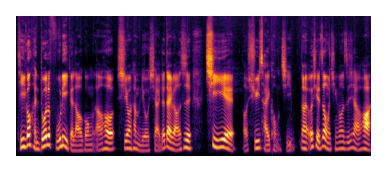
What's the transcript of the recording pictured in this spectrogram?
提供很多的福利给劳工，然后希望他们留下来，就代表是企业哦需财恐急。那而且这种情况之下的话，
